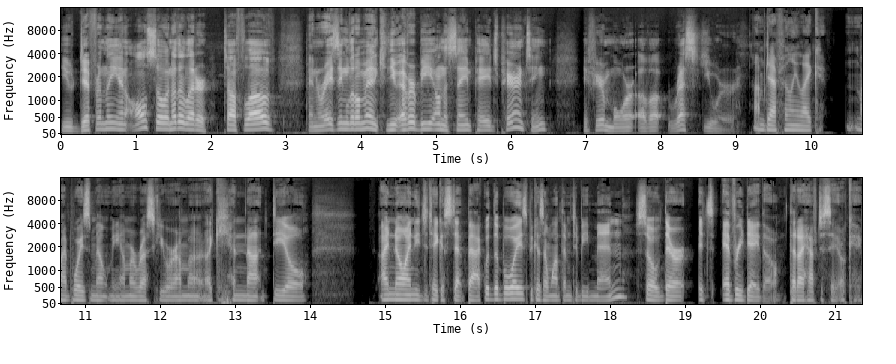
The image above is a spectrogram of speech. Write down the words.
you differently? And also, another letter tough love and raising little men. Can you ever be on the same page parenting if you're more of a rescuer? I'm definitely like my boys melt me. I'm a rescuer. I'm a I cannot deal. I know I need to take a step back with the boys because I want them to be men. So there, it's every day though that I have to say, okay.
